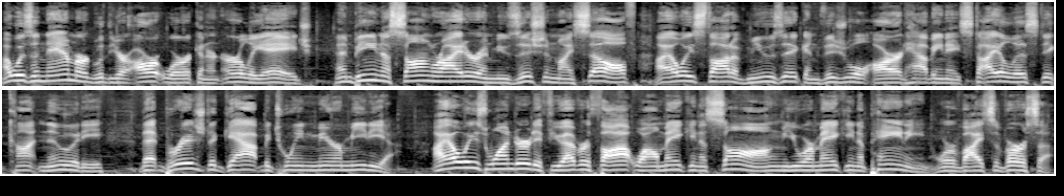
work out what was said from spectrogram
I was enamored with your artwork at an early age, and being a songwriter and musician myself, I always thought of music and visual art having a stylistic continuity that bridged a gap between mere media. I always wondered if you ever thought while making a song you were making a painting or vice versa.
